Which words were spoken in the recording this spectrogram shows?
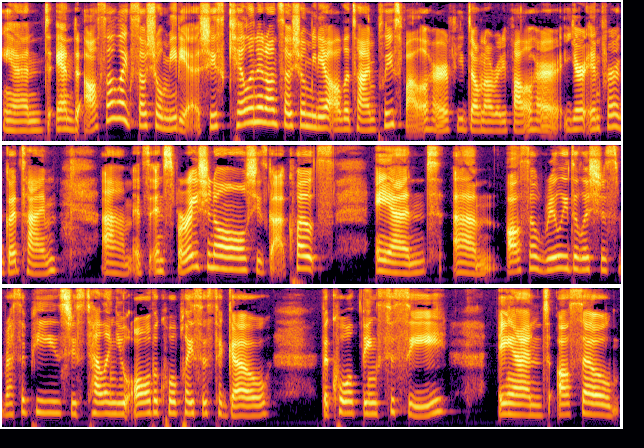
And, and also like social media. She's killing it on social media all the time. Please follow her if you don't already follow her. You're in for a good time. Um, it's inspirational. She's got quotes and um, also really delicious recipes. She's telling you all the cool places to go, the cool things to see, and also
